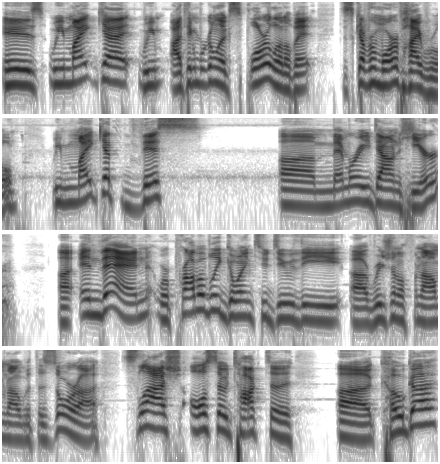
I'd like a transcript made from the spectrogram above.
is we might get we I think we're going to explore a little bit, discover more of Hyrule. We might get this um, memory down here. Uh, and then we're probably going to do the uh, regional phenomena with the Zora slash also talk to uh, Kohga,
